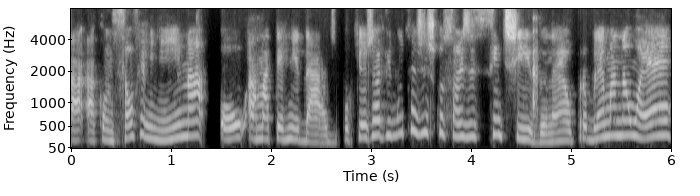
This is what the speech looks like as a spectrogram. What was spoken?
a, a, condição feminina ou a maternidade? Porque eu já vi muitas discussões nesse sentido, né? O problema não é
